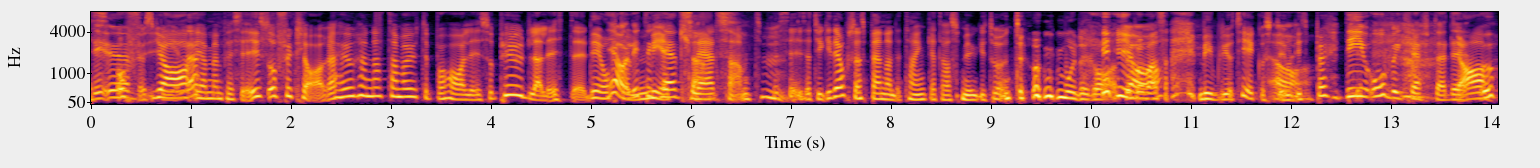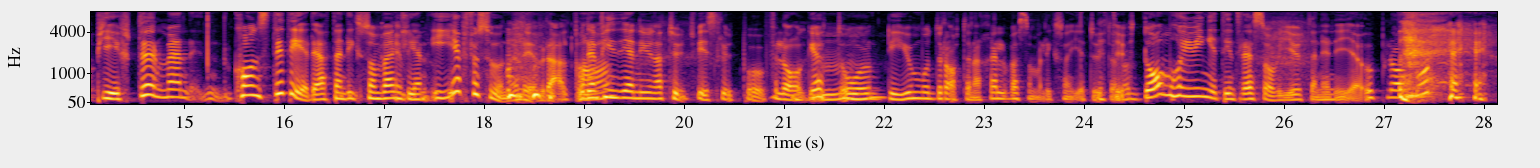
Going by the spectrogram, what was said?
Precis. Överspelat. ja, ja, men precis. Och förklara hur han, att han var ute på hal is och pudla lite. Det är ofta Ja, lite mer klädsamt. klädsamt. Precis. Jag tycker det är också en spännande tanke att ha smugit runt ungmoderater Ja. på massa bibliotek och stulit Ja. böcker. Det är ju obekräftade Ja. uppgifter men konstigt är det att den liksom verkligen är försvunnen överallt. Och den. Mm. finns den är ju naturligtvis slut på förlaget och det är ju Moderaterna själva som har liksom gett ut Gett den. Och de har ju inget intresse av att ge ut den i nya upplagor.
